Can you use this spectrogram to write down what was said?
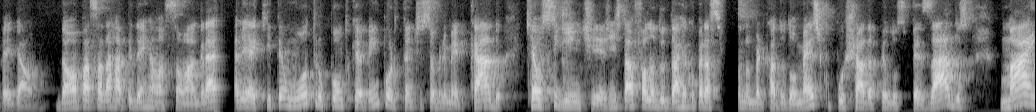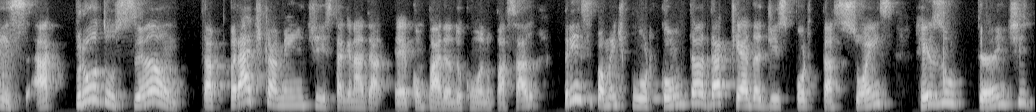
Legal. Dá uma passada rápida em relação à gralha. Aqui tem um outro ponto que é bem importante sobre mercado, que é o seguinte: a gente estava falando da recuperação no mercado doméstico, puxada pelos pesados, mas a produção está praticamente estagnada é, comparando com o ano passado, principalmente por conta da queda de exportações resultante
